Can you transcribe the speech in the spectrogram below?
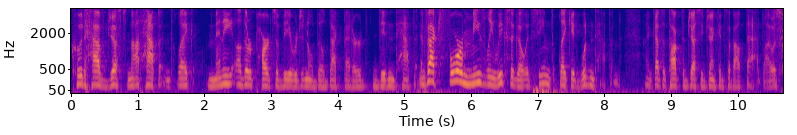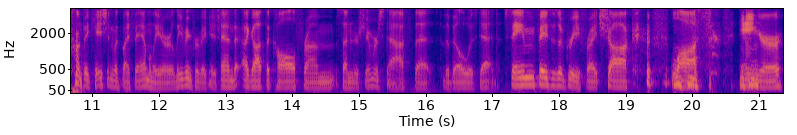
could have just not happened. Like, many other parts of the original Build Back Better didn't happen. In fact, four measly weeks ago, it seemed like it wouldn't happen. I got to talk to Jesse Jenkins about that. I was on vacation with my family or leaving for vacation, and I got the call from Senator Schumer's staff that the bill was dead. Same phases of grief, right? Shock, loss, mm-hmm. anger.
